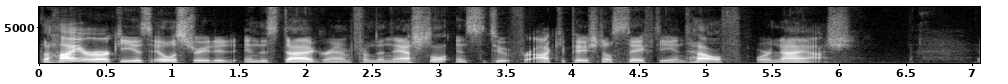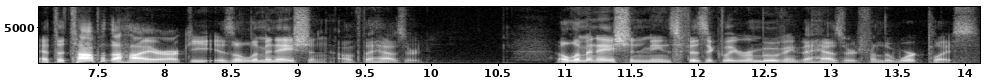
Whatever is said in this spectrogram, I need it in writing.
The hierarchy is illustrated in this diagram from the National Institute for Occupational Safety and Health, or NIOSH. At the top of the hierarchy is elimination of the hazard. Elimination means physically removing the hazard from the workplace.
